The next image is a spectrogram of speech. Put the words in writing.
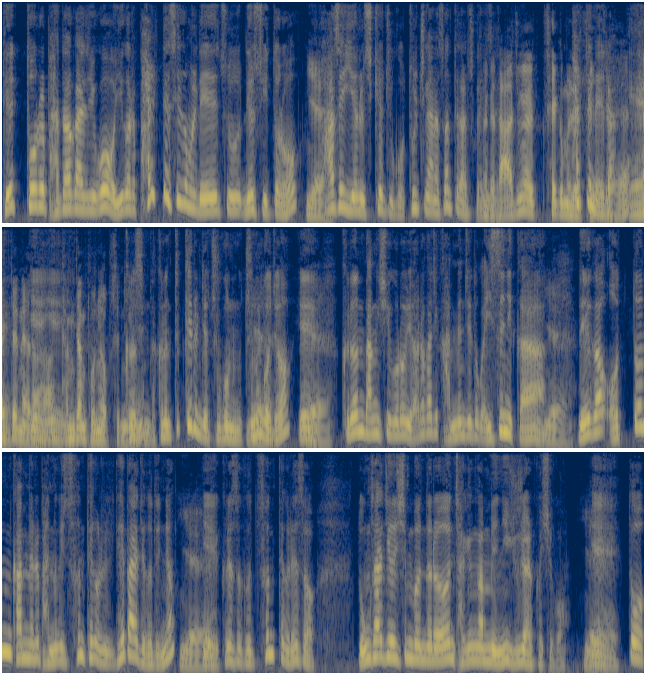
대토를 받아가지고 이거를 팔 때 세금을 내주 낼 수 있도록 예. 과세 이연을 시켜주고 둘 중에 하나 선택할 수가 있어요. 그러니까 나중에 세금을 낼 수 있게 예. 할때 내라. 예, 예, 당장 돈이 없으니. 그렇습니다. 그런 특혜를 이제 주고는 주는 거죠. 예. 그런 방식으로 여러 가지 감면 제도가 있으니까 내가 어떤 감면을 받는 것이 선택을 해봐야 되거든요. 예. 그래서 그 선택을 해서 농사 지으신 분들은 자격 감면이 유리할 것이고 예. 예. 또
